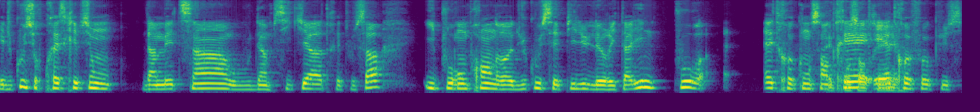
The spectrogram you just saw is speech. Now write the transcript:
Et du coup, sur prescription d'un médecin ou d'un psychiatre et tout ça, ils pourront prendre du coup ces pilules de Ritaline pour être concentrés Être concentrés. et être focus.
